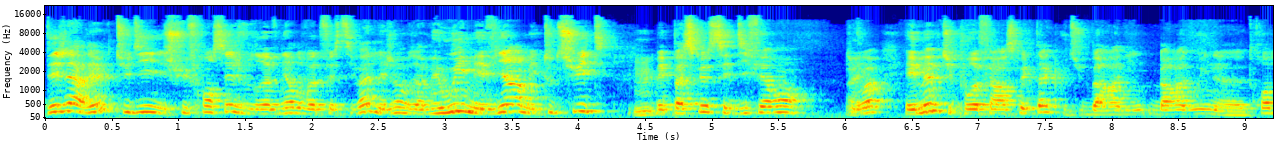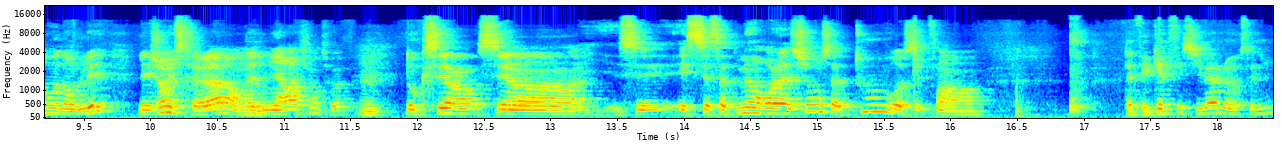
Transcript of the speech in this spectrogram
déjà, rien que tu dis, je suis français, je voudrais venir dans votre festival, les gens vont dire, mais oui, mais viens, mais tout de suite. Mm. Mais parce que c'est différent, tu Ouais. vois. Et même, tu pourrais faire un spectacle où tu baragouines euh, trois mots d'anglais, les gens, ils seraient là en Mm. admiration, tu vois. Mm. Donc c'est un... c'est un c'est- et ça, ça te met en relation, ça t'ouvre, c'est- enfin... T'as fait quel festival aux États-Unis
